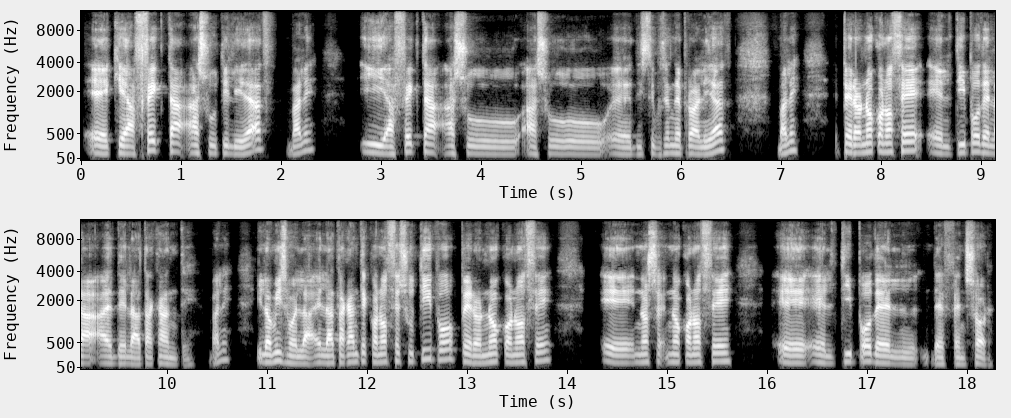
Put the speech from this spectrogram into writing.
que afecta a su utilidad, ¿vale? Y afecta a su, a su distribución de probabilidad, ¿vale? Pero no conoce el tipo de la, del atacante, ¿vale? Y lo mismo, el, atacante conoce su tipo, pero no conoce, no, no conoce eh, el tipo del defensor.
